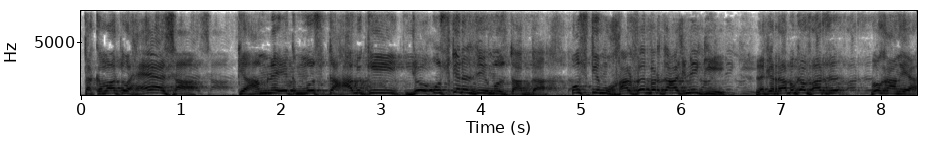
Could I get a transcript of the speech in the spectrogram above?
تکوا تو ہے ایسا کہ ہم نے ایک مستحب کی جو اس کے نزدیک مستحب تھا، اس کی مخالفت برداشت نہیں کی، لیکن رب کا فرض وہ کہاں گیا؟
